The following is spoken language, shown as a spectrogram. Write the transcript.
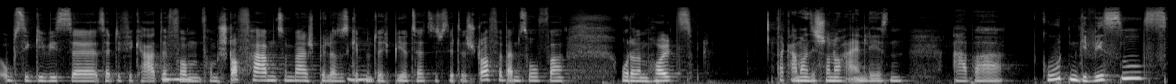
ob sie gewisse Zertifikate vom, vom Stoff haben zum Beispiel. Also es gibt natürlich biozertifizierte Stoffe beim Sofa oder beim Holz. Da kann man sich schon noch einlesen. Aber guten Gewissens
